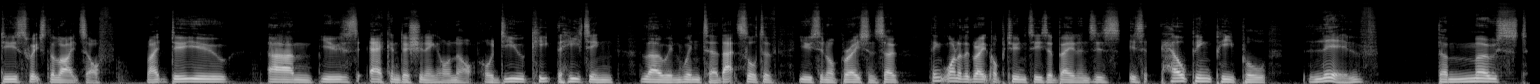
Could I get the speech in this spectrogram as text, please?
Do you switch the lights off? Right? Do you um, use air conditioning or not? Or do you keep the heating low in winter? That sort of use in operation. So think one of the great opportunities of Baylands is is helping people live the most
